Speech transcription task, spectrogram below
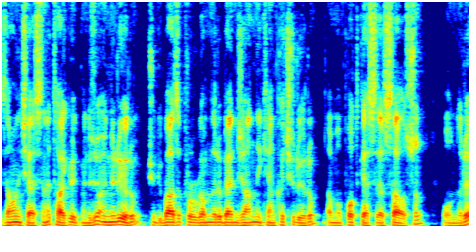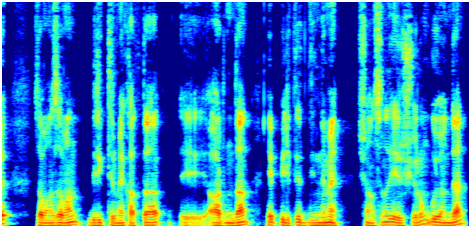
zaman içerisinde takip etmenizi öneriyorum. Çünkü bazı programları ben canlıyken kaçırıyorum ama podcastler sağ olsun onları zaman zaman biriktirmek hatta ardından hep birlikte dinleme şansına da erişiyorum. Bu yönden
